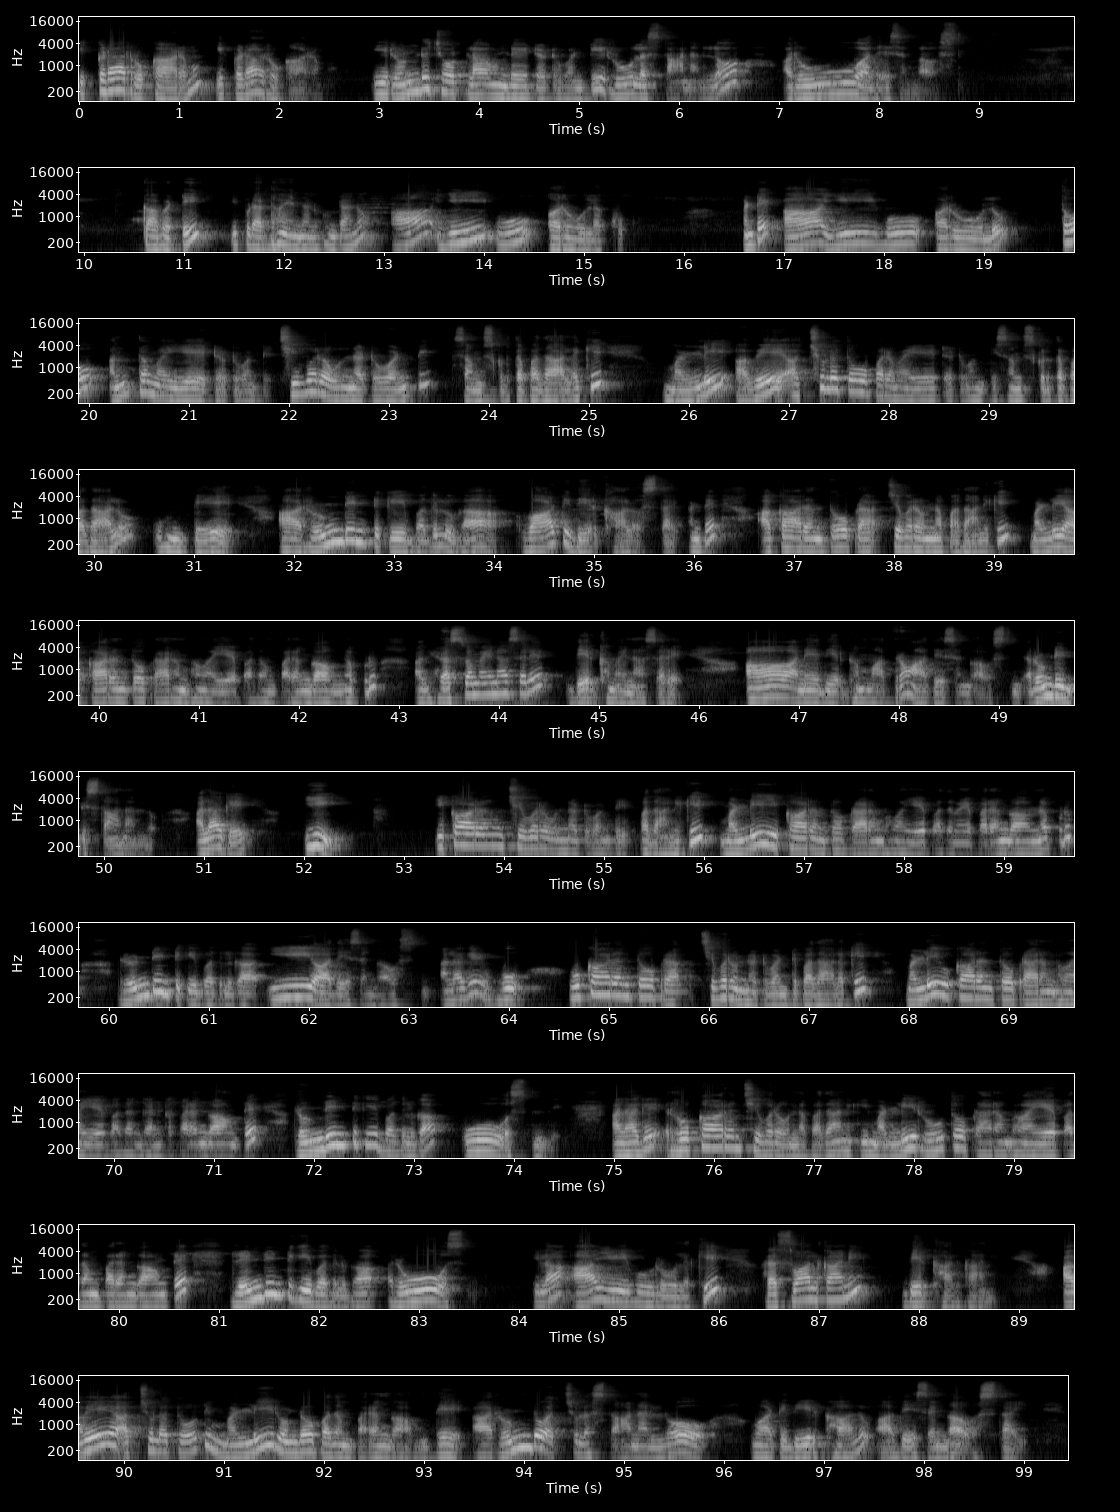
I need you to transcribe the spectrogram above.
ఇక్కడ రుకారము ఇక్కడ రుకారము. ఈ రెండు చోట్ల ఉండేటటువంటి రూల స్థానంలో రూ ఆదేశంగా వస్తుంది. కాబట్టి ఇప్పుడు అర్థమైంది అనుకుంటాను. ఆ ఈ ఊ అరువులకు. అంటే ఆ ఈ ఊ తో అంతమయ్యేటటువంటి చివర ఉన్నటువంటి సంస్కృత పదాలకి మళ్ళీ అవే అచ్చులతో పరమయ్యేటటువంటి సంస్కృత పదాలు ఉంటే ఆ రెండింటికి బదులుగా వాటి దీర్ఘాలు వస్తాయి. అంటే అకారంతో ప్రా చివర ఉన్న పదానికి మళ్ళీ అకారంతో ప్రారంభమయ్యే పదం పరంగా ఉన్నప్పుడు అది హ్రస్వమైనా సరే దీర్ఘమైనా సరే ఆ అనే దీర్ఘం మాత్రం ఆదేశంగా వస్తుంది. రెండింటి స్థానంలో. అలాగే ఈ ఇకారం చివర ఉన్నటువంటి పదానికి మళ్ళీ ఇకారంతో ప్రారంభమయ్యే పదమే పరంగా ఉన్నప్పుడు రెండింటికి బదులుగా ఈ ఆదేశంగా వస్తుంది. అలాగే ఉ ఉకారంతో ప్ర చివరు ఉన్నటువంటి పదాలకి మళ్ళీ ఉకారంతో ప్రారంభమయ్యే పదం కనుక పరంగా ఉంటే రెండింటికి బదులుగా ఊ వస్తుంది. అలాగే రుకారం చివర ఉన్న పదానికి మళ్ళీ రూతో ప్రారంభమయ్యే పదం పరంగా ఉంటే రెండింటికి బదులుగా రోస్. ఇలా ఆ ఏవు రోలకి రూలకి హ్రస్వాలు కానీ దీర్ఘాలు కానీ. అవే అచ్చులతోటి మళ్ళీ రెండో పదం పరంగా ఉంటే ఆ రెండు అచ్చుల స్థానంలో వాటి దీర్ఘాలు ఆదేశంగా వస్తాయి.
